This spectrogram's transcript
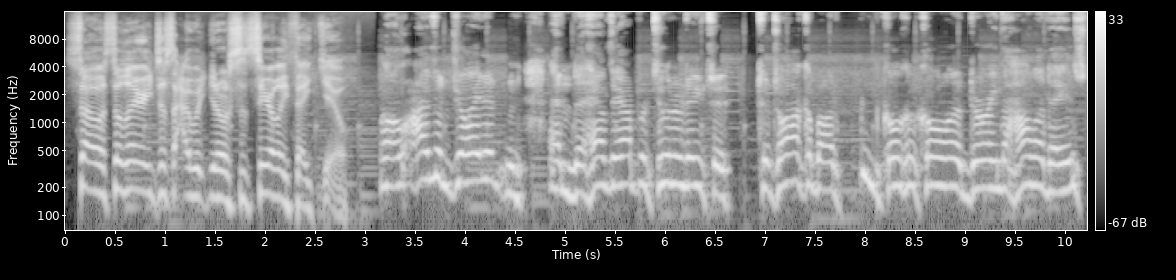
so so larry just i would you know sincerely thank you. Well i've enjoyed it and and to have the opportunity to to talk about coca-cola during the holidays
